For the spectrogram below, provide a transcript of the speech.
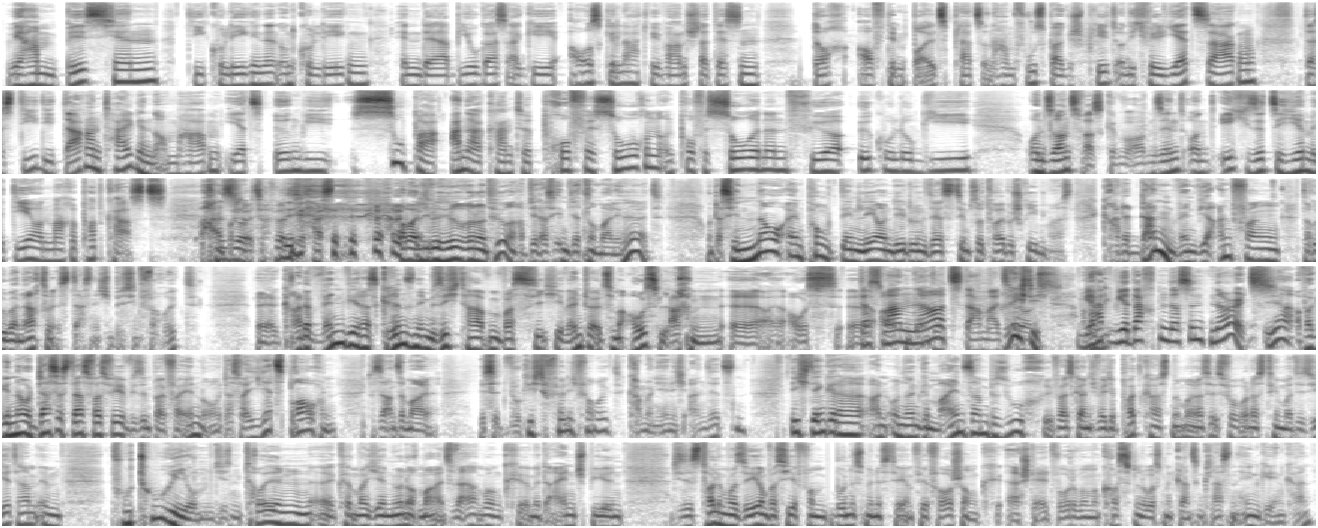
wir haben ein bisschen die Kolleginnen und Kollegen in der Biogas AG ausgelacht. Wir waren stattdessen doch auf dem Bolzplatz und haben Fußball gespielt. Und ich will jetzt sagen, dass die, die daran teilgenommen haben, jetzt irgendwie super anerkannte Professoren und Professorinnen für Ökologie und sonst was geworden sind. Und ich sitze hier mit dir und mache Podcasts. Also, aber liebe Hörerinnen und Hörer, habt ihr das eben jetzt nochmal gehört? Und das ist genau ein Punkt, den Leon, den du jetzt so toll beschrieben hast. Gerade dann, wenn wir anfangen, darüber nachzudenken, ist das nicht ein bisschen verrückt? Äh, gerade wenn wir das Grinsen im Gesicht haben, was sich eventuell zum Auslachen äh, aus. Äh, das waren Nerds damals. Richtig. Wir, hatten, wir dachten, das sind Nerds. Ja, aber genau das ist das, was wir, wir sind bei Veränderung, das wir jetzt brauchen. Das sagen Sie mal, ist es wirklich völlig verrückt? Kann man hier nicht ansetzen? Ich denke da an unseren gemeinsamen Besuch, ich weiß gar nicht, welche Podcastnummer das ist, wo wir das thematisiert haben, im Futurium, diesen tollen, äh, können wir hier nur noch mal als Werbung äh, mit einspielen, dieses tolle Museum, was hier vom Bundesministerium für Forschung erstellt wurde, wo man kostenlos mit ganzen Klassen hingehen kann.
